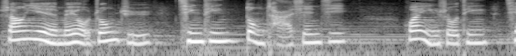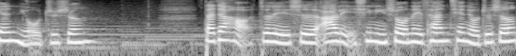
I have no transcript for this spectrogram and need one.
商业没有终局，倾听洞察先机。欢迎收听千牛之声。大家好，这里是阿里新零售内参千牛之声，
